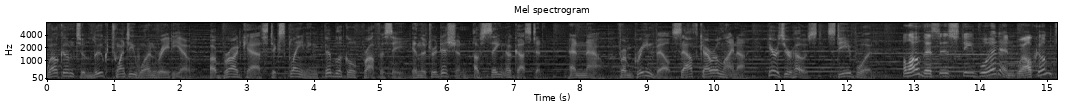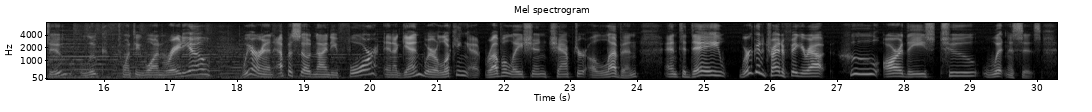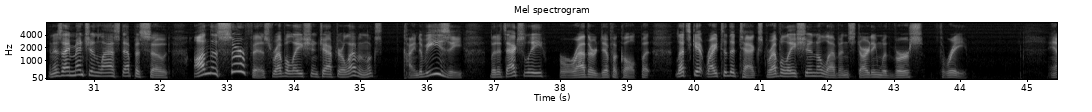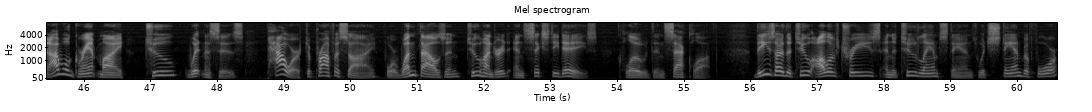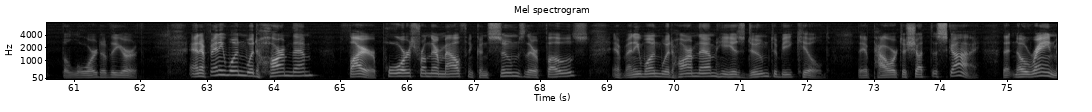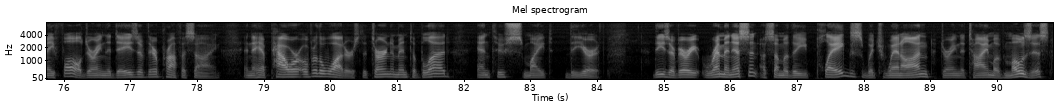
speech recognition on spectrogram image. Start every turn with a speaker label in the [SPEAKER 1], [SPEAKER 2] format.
[SPEAKER 1] Welcome to Luke 21 Radio, a broadcast explaining biblical prophecy in the tradition of St. Augustine. And now, from Greenville, South Carolina, here's your host, Steve Wood.
[SPEAKER 2] Hello, this is Steve Wood, and welcome to Luke 21 Radio. We are in episode 94, and again, we're looking at Revelation chapter 11. And today, we're going to try to figure out who are these two witnesses? And as I mentioned last episode, on the surface, Revelation chapter 11 looks kind of easy, but it's actually rather difficult. But let's get right to the text Revelation 11, starting with verse 3. And I will grant my two witnesses power to prophesy for 1,260 days, clothed in sackcloth. These are the two olive trees and the two lampstands which stand before the Lord of the earth. And if anyone would harm them, fire pours from their mouth and consumes their foes. If anyone would harm them, he is doomed to be killed. They have power to shut the sky, that no rain may fall during the days of their prophesying. And they have power over the waters to turn them into blood and to smite the earth. These are very reminiscent of some of the plagues which went on during the time of Moses.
